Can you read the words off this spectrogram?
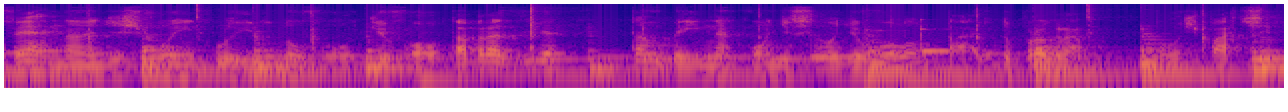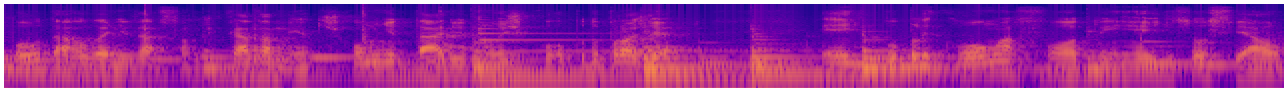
Fernandes foi incluído no voo de volta a Brasília também na condição de voluntário do programa, pois participou da organização de casamentos comunitários no escopo do projeto. Ele publicou uma foto em rede social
